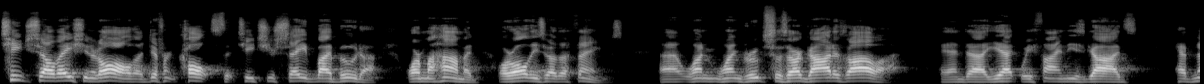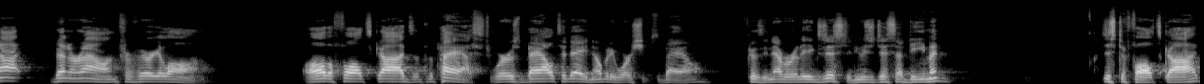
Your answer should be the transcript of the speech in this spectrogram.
teach salvation at all, the different cults that teach you're saved by Buddha, or Muhammad or all these other things. Uh, one, one group says our God is Allah. And uh, yet we find these gods have not been around for very long. All the false gods of the past. Where's Baal today? Nobody worships Baal because he never really existed. He was just a demon, just a false god.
